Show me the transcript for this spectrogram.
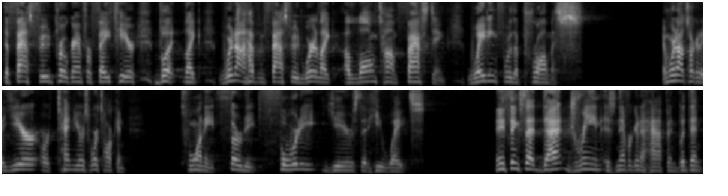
the fast food program for faith here, but like we're not having fast food. We're like a long time fasting, waiting for the promise. And we're not talking a year or 10 years, we're talking 20, 30, 40 years that he waits. And he thinks that that dream is never going to happen. But then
